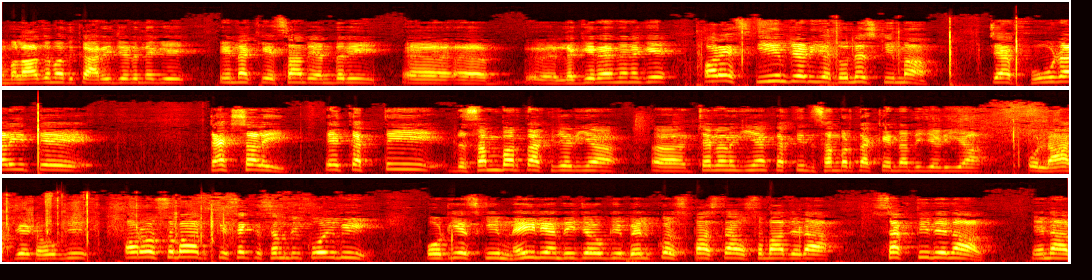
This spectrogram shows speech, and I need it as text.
ਮੁਲਾਜ਼ਮ ਅਧਿਕਾਰੀ ਜਿਹੜੇ ਨੇਗੇ, ਇਹਨਾਂ ਕੇਸਾਂ ਦੇ ਅੰਦਰ ਹੀ ਲੱਗੇ ਰਹਿੰਦੇ ਨੇਗੇ। ਔਰ ਇਹ ਸਕੀਮ ਜਿਹੜੀ ਆ, ਦੋਨੇ ਸਕੀਮਾਂ ਚਾਹੇ ਫੂਡ ਵਾਲੀ ਤੇ ਟੈਕਸ ਵਾਲੀ, ਇਹ 31 ਦਸੰਬਰ ਤੱਕ ਜਿਹੜੀਆਂ ਚੱਲਣਗੀਆਂ 31 ਦਸੰਬਰ ਤੱਕ ਇਹਨਾਂ ਦੀ ਜਿਹੜੀ ਆ, ਉਹ ਲਾਸਟ ਡੇਟ ਹੋਊਗੀ। ਔਰ ਉਸ ਤੋਂ ਬਾਅਦ ਕਿਸੇ ਕਿਸਮ ਦੀ ਕੋਈ ਵੀ ਓਟੀਐਸ ਸਕੀਮ ਨਹੀਂ ਲਿਆਂਦੀ ਜਾਊਗੀ। ਬਿਲਕੁਲ ਸਪਸ਼ਟ ਆ, ਉਸ ਤੋਂ ਬਾਅਦ ਜਿਹੜਾ ਸਖਤੀ ਦੇ ਨਾਲ ਇਹਨਾਂ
